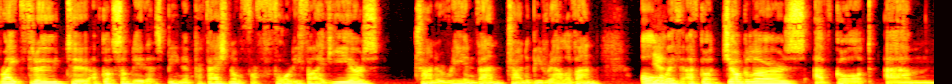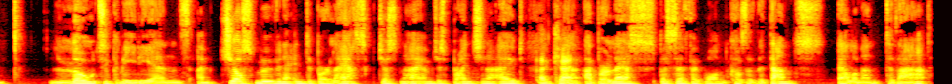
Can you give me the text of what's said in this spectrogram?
right through to, I've got somebody that's been a professional for 45 years, trying to reinvent, trying to be relevant. All yeah. the way, th- I've got jugglers, I've got um, loads of comedians. I'm just moving it into burlesque just now. I'm just branching it out. Okay. A, a burlesque specific one because of the dance element to that.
